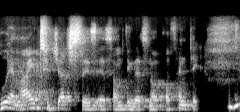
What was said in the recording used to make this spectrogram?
who am I to judge this as something that's not authentic? Mm-hmm.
